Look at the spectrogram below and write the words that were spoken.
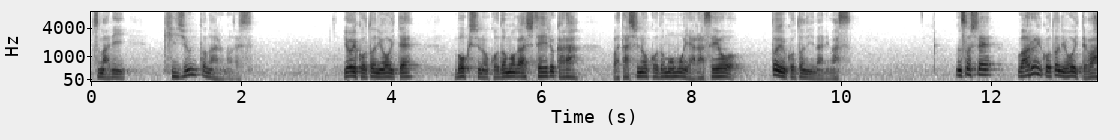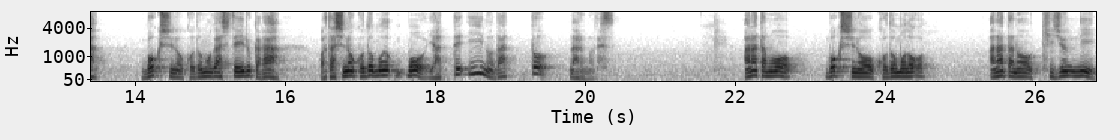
つまり基準となるのです。良いことにおいて牧師の子供がしているから私の子供もやらせようということになります。そして悪いことにおいては牧師の子供がしているから私の子供もやっていいのだとなるのです。あなたも牧師の子供のあなたの基準に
